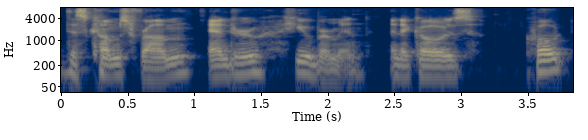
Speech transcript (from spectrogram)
this comes from Andrew Huberman. And it goes, quote,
